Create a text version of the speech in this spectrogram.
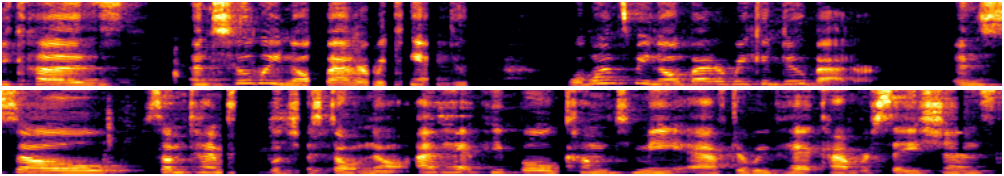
because until we know better, we can't do better. Well, once we know better, we can do better. And so sometimes people just don't know. I've had people come to me after we've had conversations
